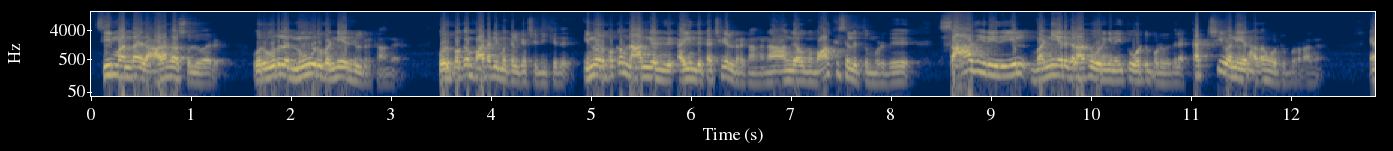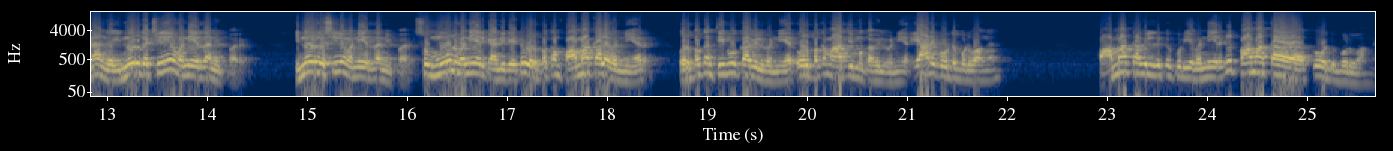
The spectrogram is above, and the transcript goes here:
சீமான் தான் இதை அழகா சொல்லுவாரு. ஒரு ஊர்ல நூறு வன்னியர்கள் இருக்காங்க. ஒரு பக்கம் பாட்டாளி மக்கள் கட்சி நிக்குது. இன்னொரு பக்கம் நான்கு ஐந்து- ஐந்து கட்சிகள் இருக்காங்கன்னா அங்க அவங்க வாக்கு செலுத்தும் பொழுது சாதி ரீதியில் வன்னியர்களாக ஒருங்கிணைத்து ஓட்டு போடுவதில்லை. கட்சி வன்னியராக தான் ஓட்டு போடுறாங்க. ஏன்னா அங்க இன்னொரு கட்சியிலையும் வன்னியர் தான் நிற்பாரு இன்னொரு கட்சியிலும் வன்னியர் தான் நிற்பாரு சோ மூணு வன்னியர் கேண்டிடேட் ஒரு பக்கம் பாமகல வன்னியர் ஒரு பக்கம் திமுகவில் வன்னியர் ஒரு பக்கம் அதிமுகவில் வன்னியர். யாருக்கு ஓட்டு போடுவாங்க? பாமகவில் இருக்கக்கூடிய வன்னியர்கள் பாமகவுக்கு ஓட்டு போடுவாங்க.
